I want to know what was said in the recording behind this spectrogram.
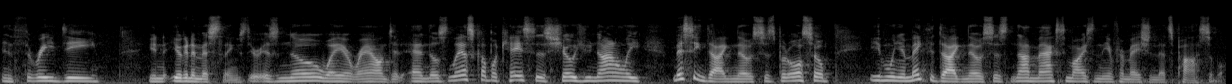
in 3D, you, are going to miss things. There is no way around it. And those last couple of cases showed you not only missing diagnosis, but also, even when you make the diagnosis, not maximizing the information that's possible.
